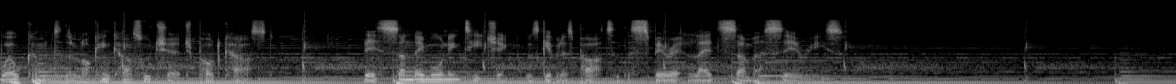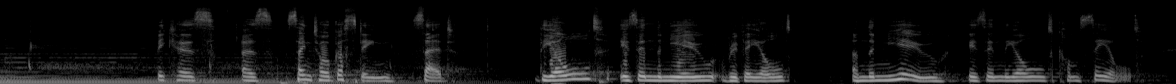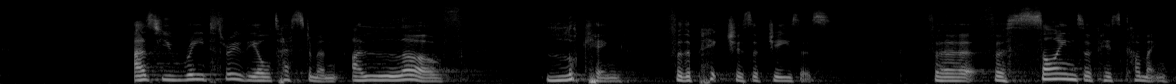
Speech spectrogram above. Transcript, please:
Welcome to the Locking Castle Church podcast. This Sunday morning teaching was given as part of the Spirit led Summer series. Because, as St. Augustine said, the old is in the new revealed, and the new is in the old concealed. As you read through the Old Testament, I love looking for the pictures of Jesus, for, for signs of his coming.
